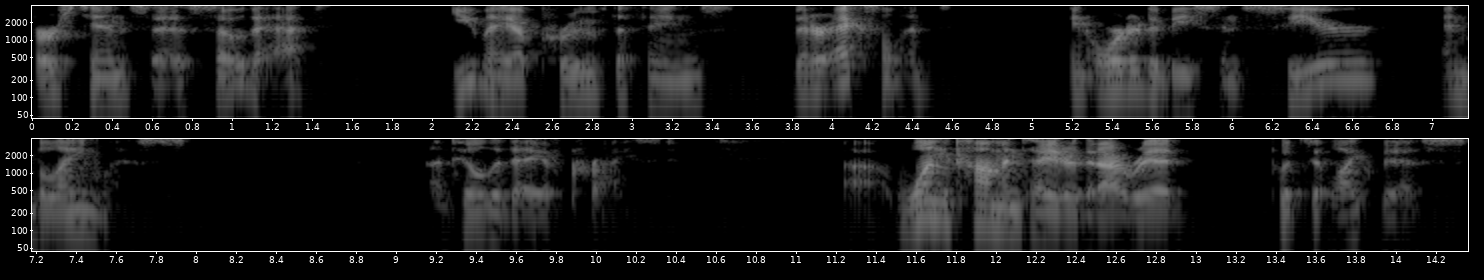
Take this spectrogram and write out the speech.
verse 10 says, so that you may approve the things that are excellent in order to be sincere and blameless until the day of Christ. Uh, one commentator that I read puts it like this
